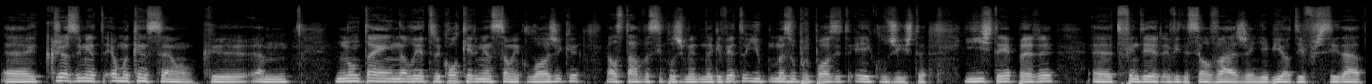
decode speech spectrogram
Uh, curiosamente, é uma canção que um, não tem na letra qualquer menção ecológica, ela estava simplesmente na gaveta, mas o propósito é ecologista. E isto é para uh, defender a vida selvagem e a biodiversidade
